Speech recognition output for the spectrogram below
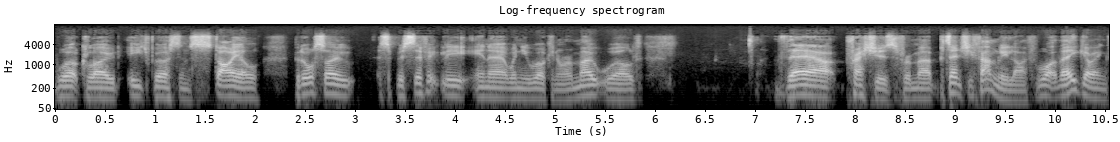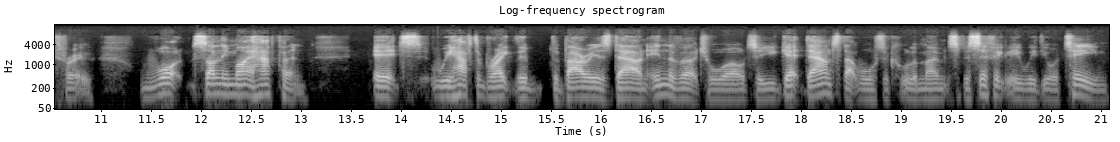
workload, each person's style, but also specifically in a when you work in a remote world their pressures from a potentially family life what are they going through? What suddenly might happen? It's we have to break the the barriers down in the virtual world. So you get down to that water cooler moment specifically with your team.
